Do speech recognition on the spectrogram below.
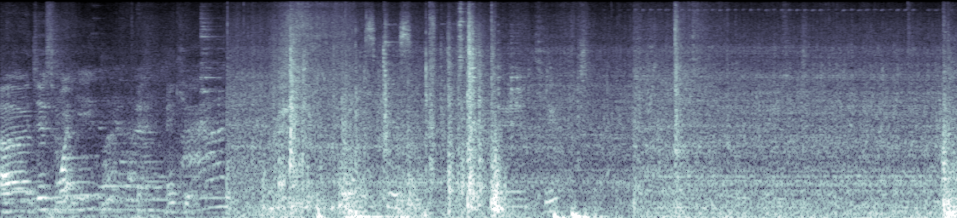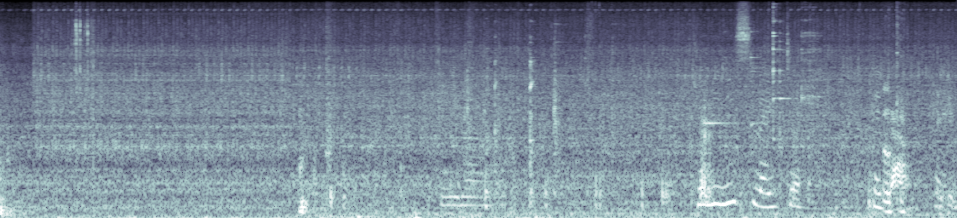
Uh, just one. Thank you. Thank you. Twenty minutes later. Take Okay. out. Okay.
